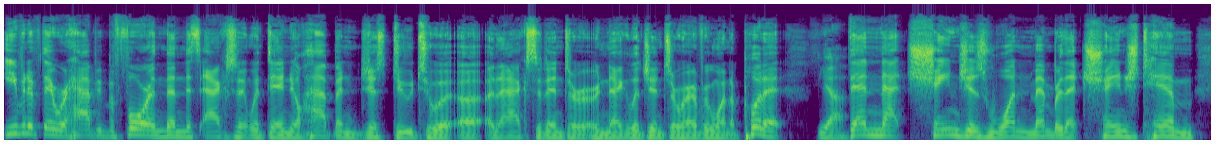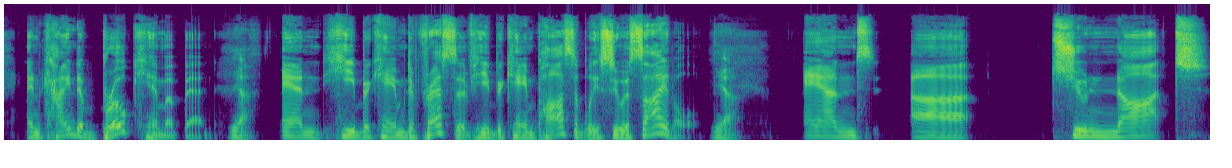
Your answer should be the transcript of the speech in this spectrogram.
even if they were happy before and then this accident with Daniel happened just due to a, a- an accident or, or negligence or however you want to put it, yeah, then that changes one member that changed him and kind of broke him a bit. Yeah. And he became depressive. He became possibly suicidal yeah, and uh to not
